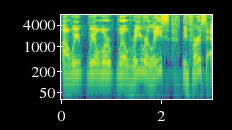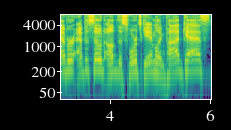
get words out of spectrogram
Uh, we we'll we'll re-release the first ever episode of the Sports Gambling Podcast.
